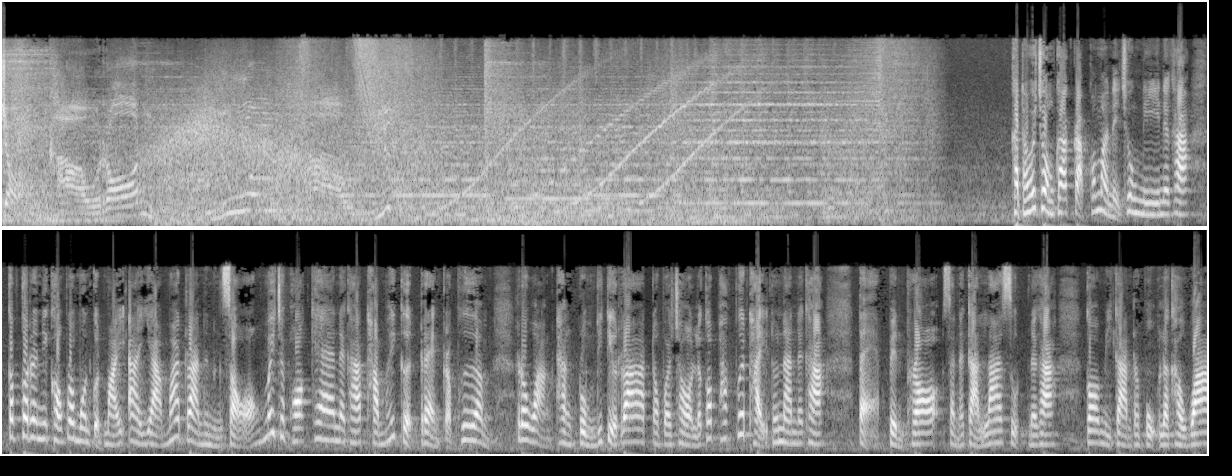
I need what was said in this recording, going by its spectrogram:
เจาะข่าวร้อนล้วงข่าวลึกค่ะท่านผู้ชมคะกลับเข้ามาในช่วงนี้นะคะ กับกรณีของประมวลกฎหมายอาญามาตรา1นึไม่เฉพาะแค่นะคะทำให้เกิดแรงกระเพื่อม ระหว่างทางกลุ่มนิติราษฎรนปชแล้วก็พรรคเพื่อไทยเท่านั้นนะคะ แต่เป็นเพราะสถานการณ์ล่าสุดนะคะ ก็มีการระบุแล้วค่ะว่า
